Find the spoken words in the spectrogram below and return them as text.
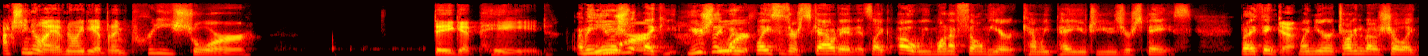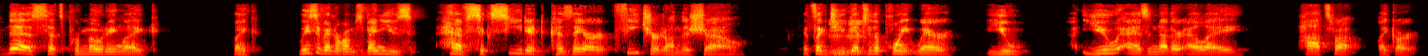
Actually, no, I have no idea. But I'm pretty sure they get paid. I mean, usually, like usually when places are scouted, it's like, oh, we want to film here. Can we pay you to use your space? But I think Yeah. when you're talking about a show like this, that's promoting like, like Lisa Vanderpump's venues have succeeded because they are featured on the show. It's like, do you get Mhm. to the point where you, you as another LA hotspot, like are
